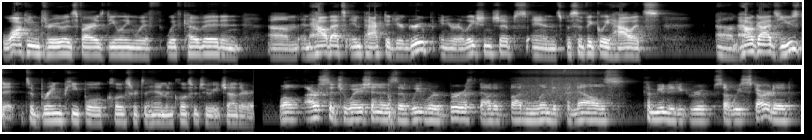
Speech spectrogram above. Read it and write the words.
walking through as far as dealing with with COVID and um, and how that's impacted your group and your relationships, and specifically how it's um, how God's used it to bring people closer to Him and closer to each other. Well, our situation is that we were birthed out of Bud and Linda Pinnell's community group. So we started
